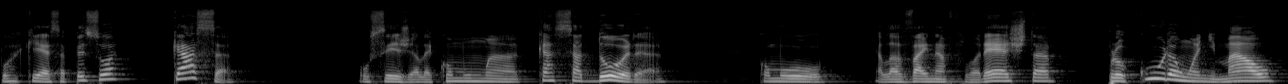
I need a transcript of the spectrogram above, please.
Porque essa pessoa caça, ou seja, ela é como uma caçadora, como ela vai na floresta, procura um animal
